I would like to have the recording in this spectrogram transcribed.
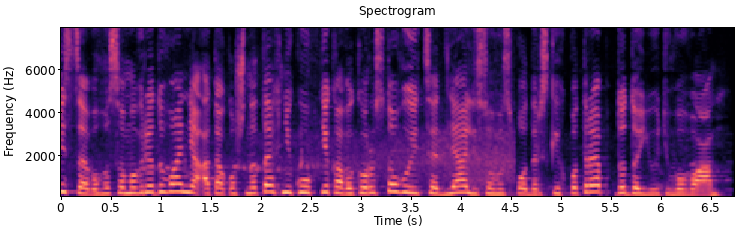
місцевого самоврядування, а також на техніку, яка використовується для лісогосподарських потреб, додають ВОВА.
